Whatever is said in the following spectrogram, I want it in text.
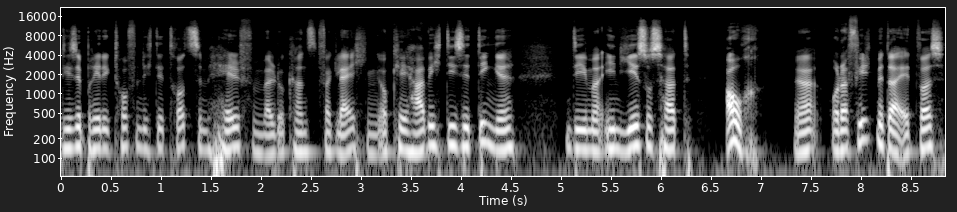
diese Predigt hoffentlich dir trotzdem helfen, weil du kannst vergleichen, okay, habe ich diese Dinge, die man in Jesus hat, auch? Ja, oder fehlt mir da etwas?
